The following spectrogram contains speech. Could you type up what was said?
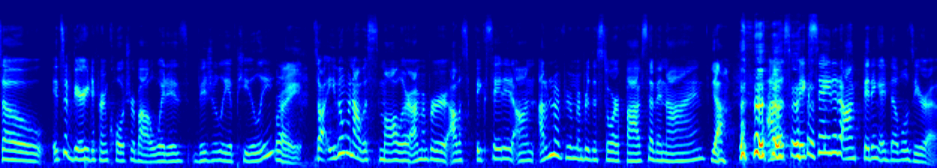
So it's a very different culture about what is visually appealing. Right. So even when I was smaller, I remember I was fixated on, I don't know if you remember the store 579. Yeah. I was fixated on fitting a double zero.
